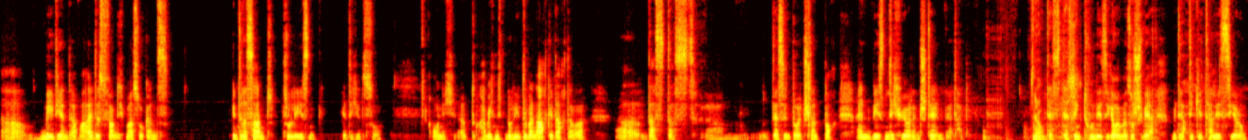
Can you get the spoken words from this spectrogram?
äh, Medien der Wahl. Das fand ich mal so ganz interessant zu lesen. Hätte ich jetzt so auch nicht, äh, habe ich nicht, noch nie drüber nachgedacht, aber äh, dass, dass ähm, das in Deutschland noch einen wesentlich höheren Stellenwert hat. Ja. Das, deswegen tun die sich auch immer so schwer mit der Digitalisierung,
